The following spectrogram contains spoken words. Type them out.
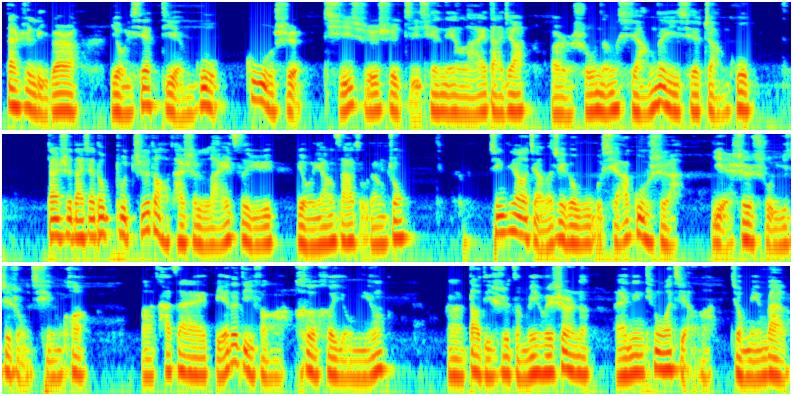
但是里边啊有一些典故。故事其实是几千年来大家耳熟能详的一些掌故，但是大家都不知道它是来自于《酉阳杂俎》当中。今天要讲的这个武侠故事啊，也是属于这种情况啊。它在别的地方啊赫赫有名啊，到底是怎么一回事呢？哎，您听我讲啊，就明白了。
